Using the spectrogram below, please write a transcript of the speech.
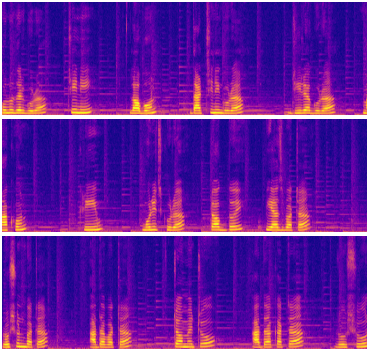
হলুদের গুঁড়া চিনি লবণ দারচিনি গুঁড়া জিরা গুঁড়া মাখন ক্রিম মরিচ গুঁড়া টক দই পেঁয়াজ বাটা রসুন বাটা আদা বাটা টমেটো আদা কাটা রসুন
